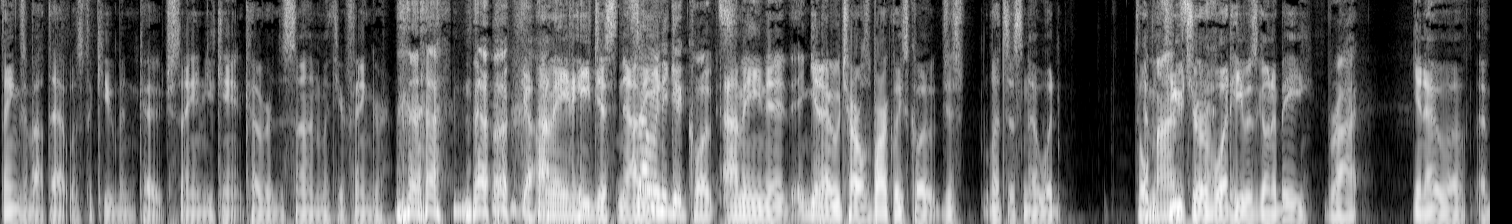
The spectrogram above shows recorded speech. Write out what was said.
things about that was the Cuban coach saying you can't cover the sun with your finger. no, God. I mean, he just I so mean, many good quotes. I mean, it, you know, Charles Barkley's quote just lets us know what told The the, future of what he was going to be. right. You know, a, a,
